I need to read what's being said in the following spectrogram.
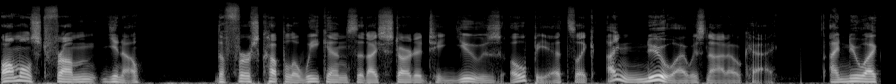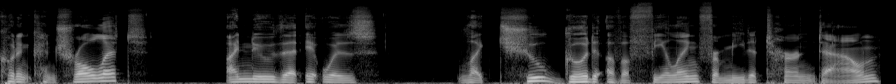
Almost from, you know, the first couple of weekends that I started to use opiates, like I knew I was not okay. I knew I couldn't control it. I knew that it was like too good of a feeling for me to turn down.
